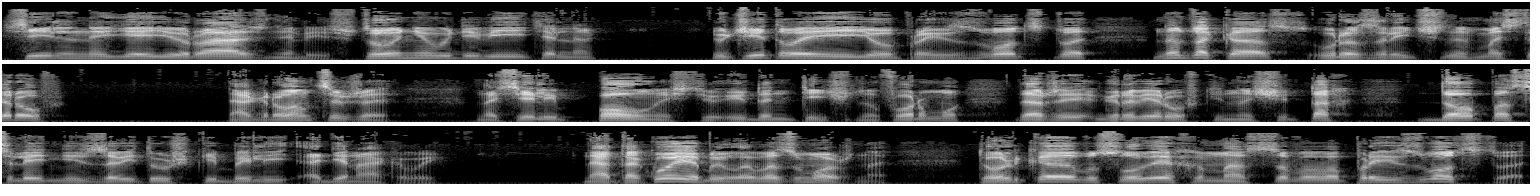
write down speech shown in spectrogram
сильно ею разнились, что неудивительно. учитывая ее производство на заказ у различных мастеров. Агронцы же носили полностью идентичную форму, даже гравировки на щитах до последней завитушки были одинаковы. А такое было возможно только в условиях массового производства,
